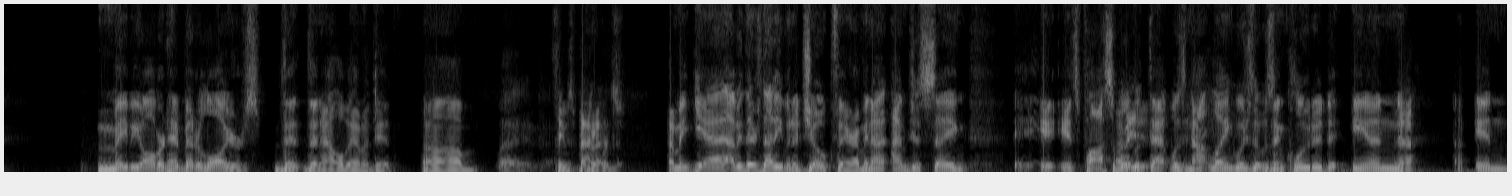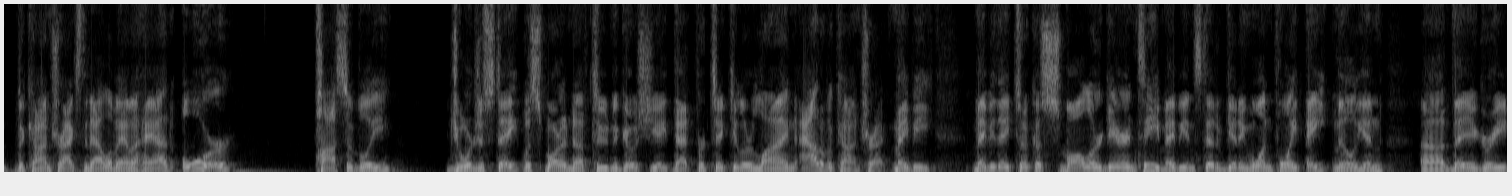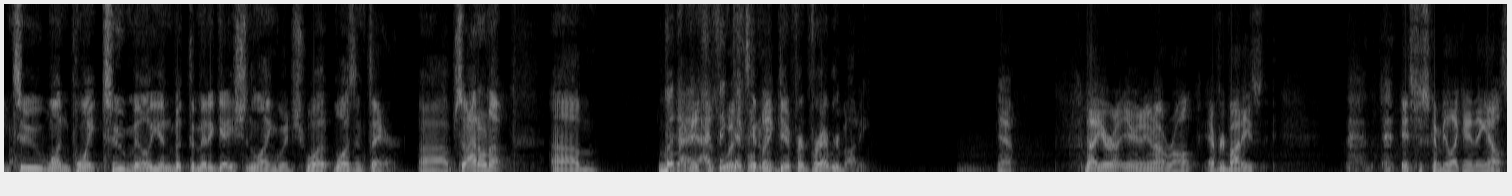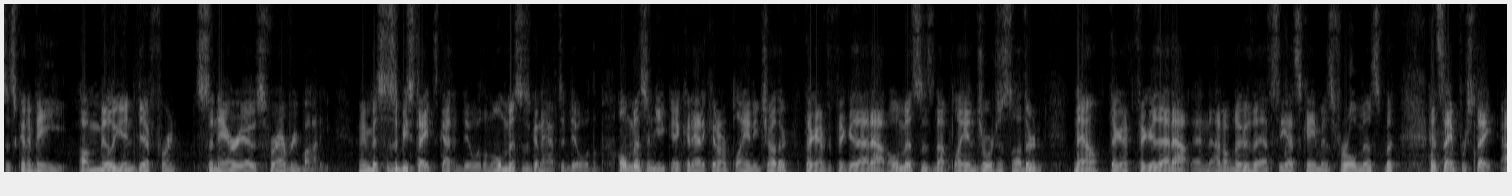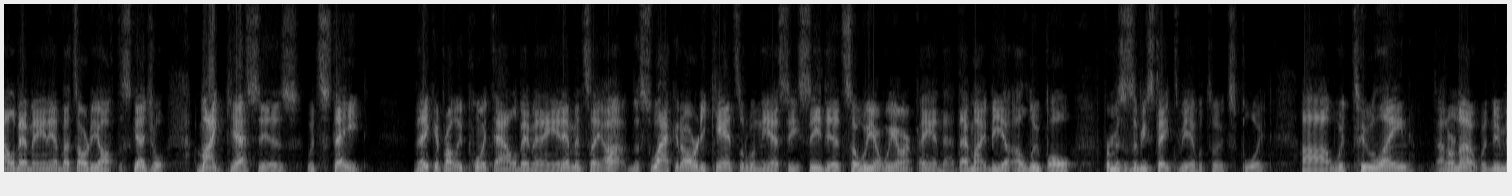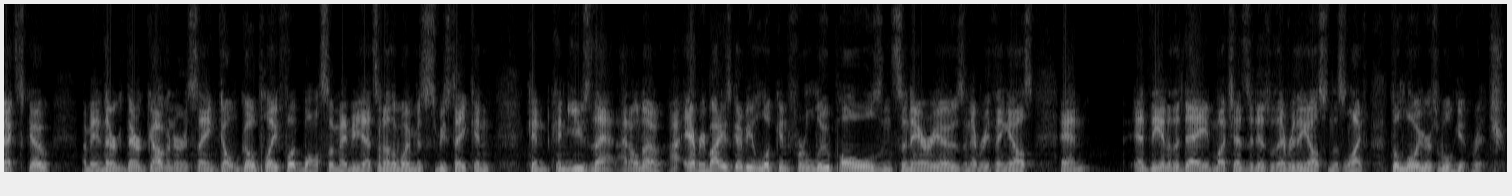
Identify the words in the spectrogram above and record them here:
Maybe Auburn had better lawyers than, than Alabama did. Um, Seems backwards. I mean, yeah, I mean, there's not even a joke there. I mean, I, am just saying it, it's possible I mean, that that was not language that was included in yeah. uh, in the contracts that Alabama had, or possibly Georgia State was smart enough to negotiate that particular line out of a contract. Maybe maybe they took a smaller guarantee. Maybe instead of getting 1.8 million, uh, they agreed to 1.2 million, but the mitigation language wasn't there. Uh, so I don't know. Um, but I, I, think that's going to be different for everybody. Yeah. No, you're you're not wrong. Everybody's. It's just going to be like anything else. It's going to be a million different scenarios for everybody. I mean, Mississippi State's got to deal with them. Ole Miss is going to have to deal with them. Ole Miss and, and Connecticut aren't playing each other. They're going to have to figure that out. Ole Miss is not playing Georgia Southern now. They're going to figure that out. And I don't know who the FCS game is for Ole Miss, but and same for State. Alabama A&M, that's already off the schedule. My guess is with State, they could probably point to Alabama and A&M and say, "Oh, the SWAC had already canceled when the SEC did, so we aren't we aren't paying that." That might be a, a loophole for Mississippi State to be able to exploit. Uh, with Tulane, I don't know. With New Mexico, I mean, their their governor is saying don't go play football, so maybe that's another way Mississippi State can can can use that. I don't know. I, everybody's going to be looking for loopholes and scenarios and everything else, and at the end of the day, much as it is with everything else in this life, the lawyers will get rich.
